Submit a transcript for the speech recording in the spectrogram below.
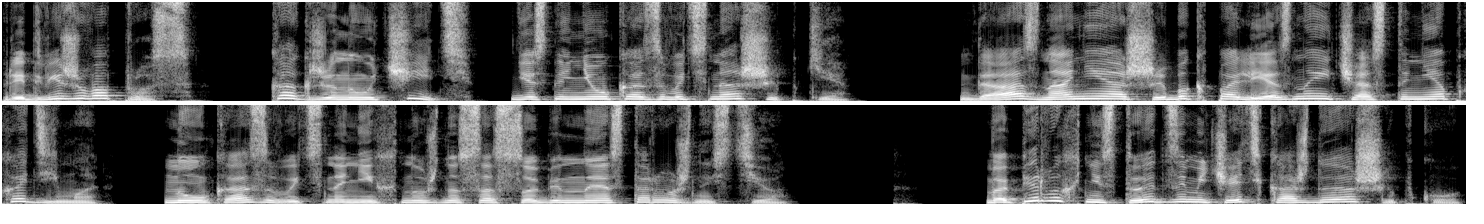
Предвижу вопрос. Как же научить, если не указывать на ошибки? Да, знание ошибок полезно и часто необходимо, но указывать на них нужно с особенной осторожностью. Во-первых, не стоит замечать каждую ошибку.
